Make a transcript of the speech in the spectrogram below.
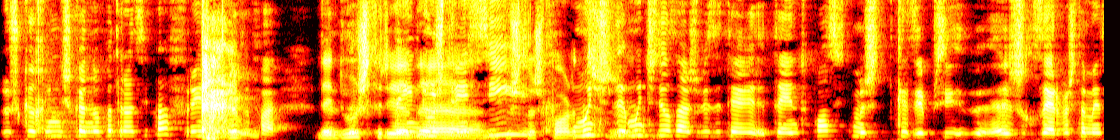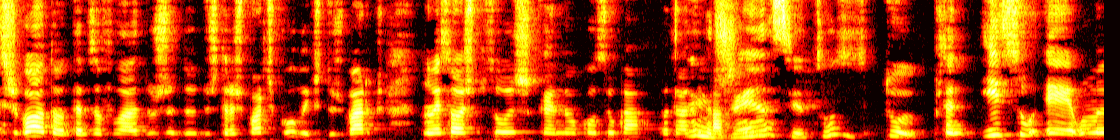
dos carrinhos que andam para trás e para a frente. da indústria, da indústria em si, dos transportes. Muitos, muitos deles às vezes até têm depósito, mas quer dizer, as reservas também se esgotam. Estamos a falar dos, dos transportes públicos, dos barcos, não é só as pessoas que andam com o seu carro para trás Emergência, e para a frente. Emergência, tudo. Tudo. Portanto, isso é uma,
